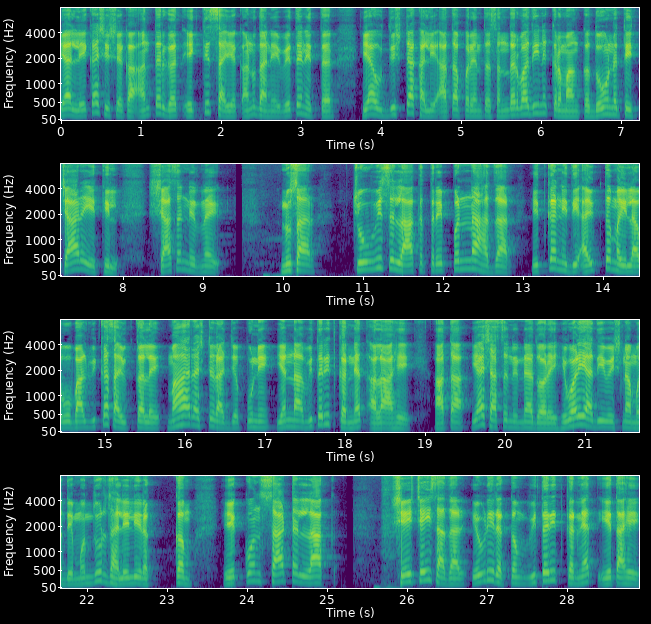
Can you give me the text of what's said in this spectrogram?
या लेखाशीर्षका अंतर्गत एकतीस सहाय्यक अनुदाने वेतनेत्तर या उद्दिष्टाखाली आतापर्यंत संदर्भाधीन क्रमांक दोन ते चार येथील शासन निर्णयनुसार चोवीस लाख त्रेपन्न हजार इतका निधी आयुक्त महिला व बालविकास आयुक्तालय महाराष्ट्र राज्य पुणे यांना वितरित करण्यात आला आहे. आता या शासन निर्णयाद्वारे हिवाळी अधिवेशनामध्ये मंजूर झालेली रक्कम एकोणसाठ लाख शेहेचाळीस हजार एवढी रक्कम वितरित करण्यात येत आहे.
